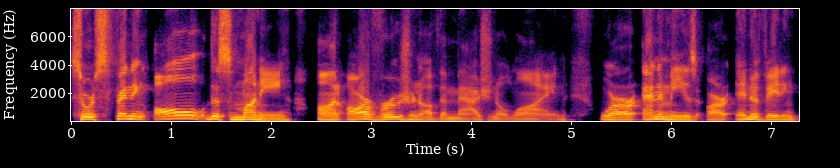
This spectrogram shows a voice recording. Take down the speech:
So we're spending all this money on our version of the Maginot Line, where our enemies are innovating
